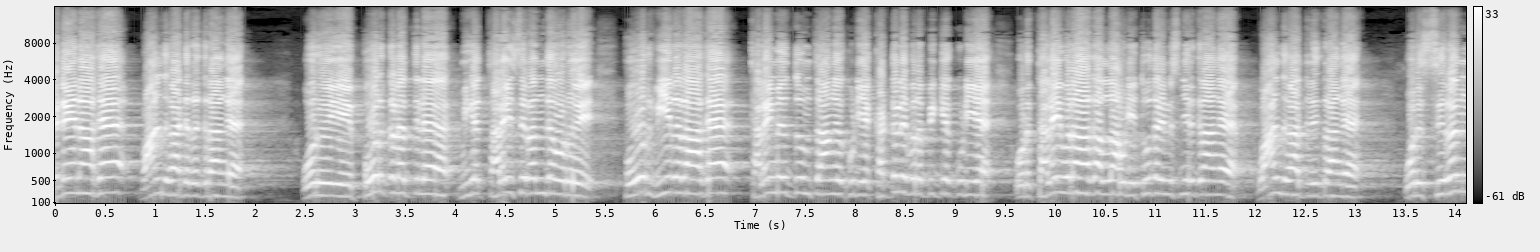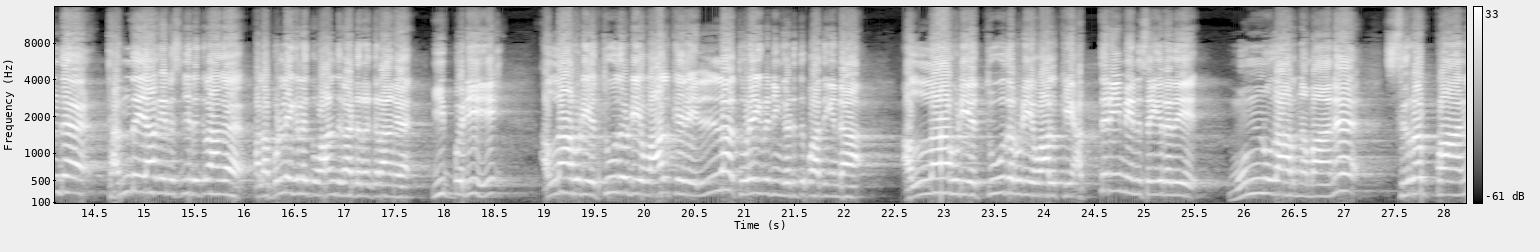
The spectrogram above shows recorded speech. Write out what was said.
இடையனாக வாழ்ந்து காட்டிருக்கிறாங்க. ஒரு போர்க்களத்தில் மிக தலை சிறந்த ஒரு போர் வீரராக தலைமைத்துவம் தாங்கக்கூடிய கட்டளை பிறப்பிக்கக்கூடிய ஒரு தலைவராக அல்லாவுடைய தூதர் என்ன செஞ்சிருக்கிறாங்க? வாழ்ந்து காட்டிருக்கிறாங்க. ஒரு சிறந்த தந்தையாக என்ன செஞ்சிருக்கிறாங்க? பல பிள்ளைகளுக்கு வாழ்ந்து காட்டிருக்கிறாங்க. இப்படி அல்லாவுடைய தூதருடைய வாழ்க்கையில எல்லா துறைகளையும் நீங்க எடுத்து பாத்தீங்கன்னா அல்லாஹுடைய தூதருடைய வாழ்க்கை அத்தனையும் என்ன செய்கிறது? முன்னுதாரணமான சிறப்பான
